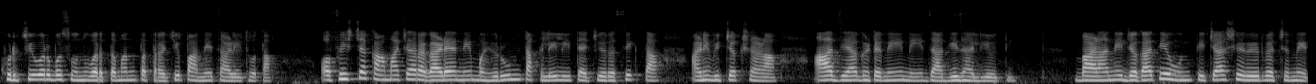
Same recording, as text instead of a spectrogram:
खुर्चीवर बसून वर्तमानपत्राची पाने चाळीत होता. ऑफिसच्या कामाच्या रगाड्याने महिरून टाकलेली त्याची रसिकता आणि विचक्षणा आज या घटनेने जागी झाली होती. बाळाने जगात येऊन तिच्या शरीररचनेत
